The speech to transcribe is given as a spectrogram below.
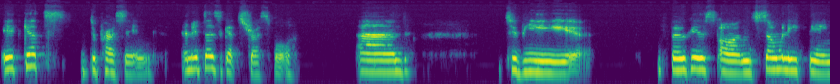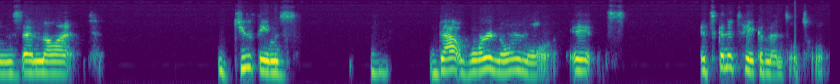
it gets depressing and it does get stressful. And to be focused on so many things and not do things that were normal it's it's going to take a mental toll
